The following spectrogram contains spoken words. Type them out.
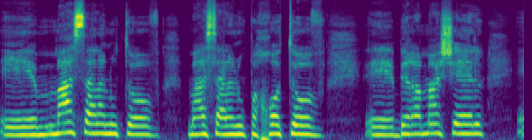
אה, מה עשה לנו טוב, מה עשה לנו פחות טוב, אה, ברמה של אה,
